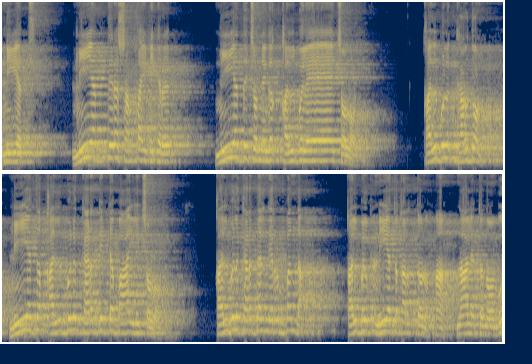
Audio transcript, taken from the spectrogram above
നീയത്ത്. നീയത്തിര ഷർത്തായിട്ടിക്കറ് നീയത്ത് ചൊന്നെങ്കിൽ കൽബിലേ ചൊല്ലണം കൽബിൽ കരുതണം നീയത്ത് കൽബിൽ കരുതിട്ട് ബായിൽ ചൊല്ലണം കൽബിൽ കരുതൽ നിർബന്ധ. കൽബിൽ നീയത്ത് കറുത്തണം ആ നാലത്തെ നോമ്പ്.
